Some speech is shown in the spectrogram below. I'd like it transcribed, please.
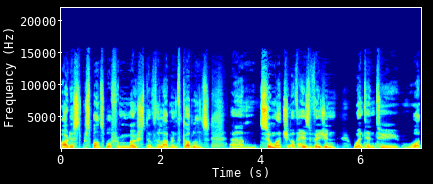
artist responsible for most of the Labyrinth Goblins. Um, so much of his vision went into what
